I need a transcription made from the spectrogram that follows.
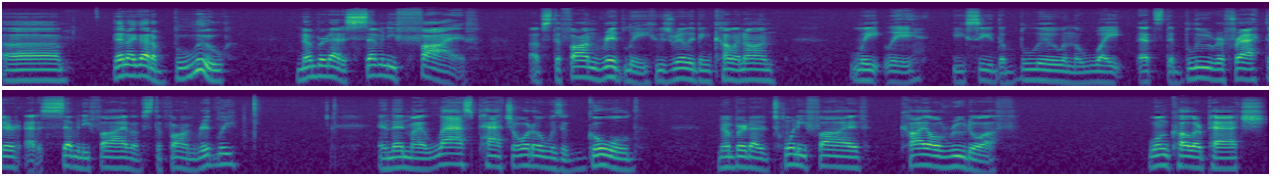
Uh, then I got a blue, numbered at a 75 of Stephon Ridley, who's really been coming on lately. You see the blue and the white. That's the blue refractor at a 75 of Stephon Ridley. And then my last patch auto was a gold, numbered out of 25, Kyle Rudolph. One color patch,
